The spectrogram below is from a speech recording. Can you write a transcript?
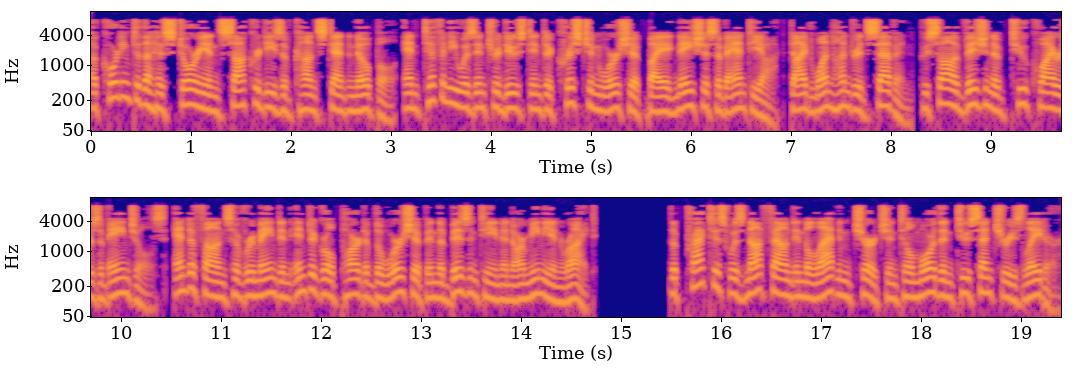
According to the historian Socrates of Constantinople, antiphony was introduced into Christian worship by Ignatius of Antioch, died 107, who saw a vision of two choirs of angels. Antiphons have remained an integral part of the worship in the Byzantine and Armenian Rite. The practice was not found in the Latin Church until more than two centuries later.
